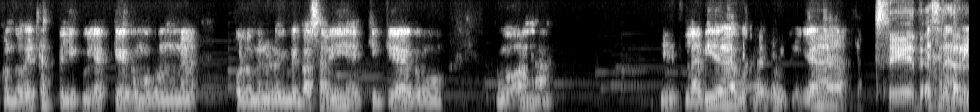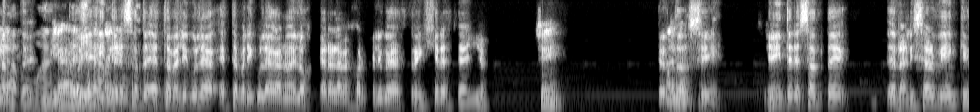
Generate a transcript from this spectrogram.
cuando ve estas películas, queda como con una, por lo menos lo que me pasa a mí, es que queda como, como ah, la vida, bueno, ya Sí, arriba, totalmente. Claro, Oye, arriba. interesante, esta película, esta película ganó el Oscar a la mejor película extranjera este año, Sí, ¿cierto? Sí. Y es interesante analizar bien que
